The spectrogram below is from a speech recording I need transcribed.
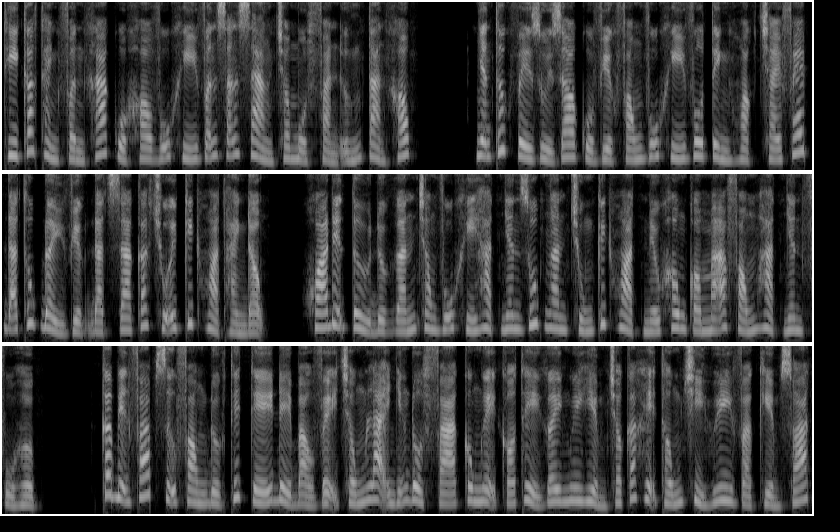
thì các thành phần khác của kho vũ khí vẫn sẵn sàng cho một phản ứng tàn khốc. Nhận thức về rủi ro của việc phóng vũ khí vô tình hoặc trái phép đã thúc đẩy việc đặt ra các chuỗi kích hoạt hành động. Khóa điện tử được gắn trong vũ khí hạt nhân giúp ngăn chúng kích hoạt nếu không có mã phóng hạt nhân phù hợp. Các biện pháp dự phòng được thiết kế để bảo vệ chống lại những đột phá công nghệ có thể gây nguy hiểm cho các hệ thống chỉ huy và kiểm soát.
